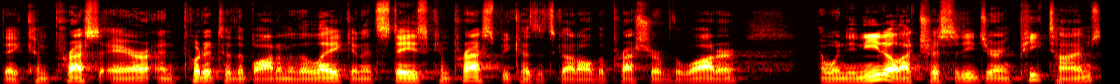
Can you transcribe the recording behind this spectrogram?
they compress air and put it to the bottom of the lake and it stays compressed because it's got all the pressure of the water. And when you need electricity during peak times,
